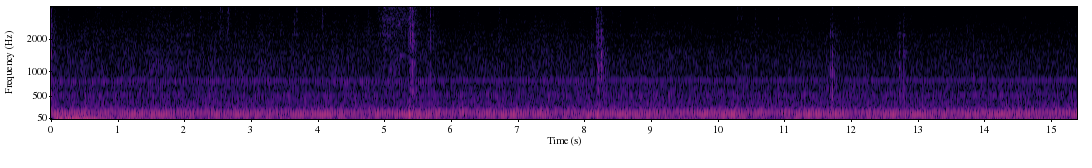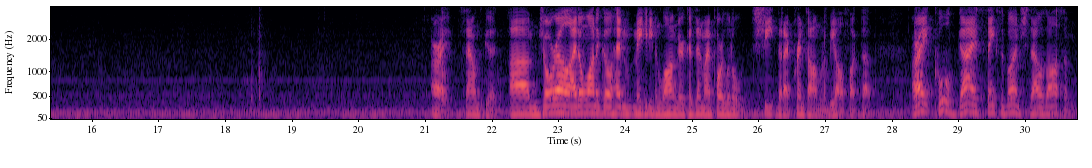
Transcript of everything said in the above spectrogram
All right, sounds good. Um, Jorel, I don't want to go ahead and make it even longer because then my poor little sheet that I print on would be all fucked up. All right, cool. Guys, thanks a bunch. That was awesome.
